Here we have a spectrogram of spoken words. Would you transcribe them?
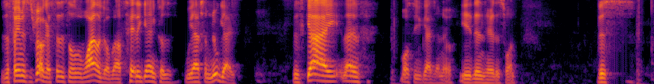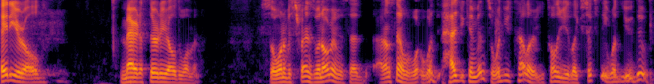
There's a famous joke. I said this a little while ago, but I'll say it again because we have some new guys. This guy, uh, most of you guys are new. You didn't hear this one. This 80 year old married a 30 year old woman. So one of his friends went over him and said, I don't understand. What, what, how did you convince her? What did you tell her? You told her you're like 60? What do you do?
